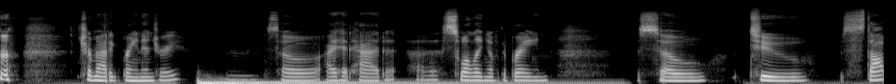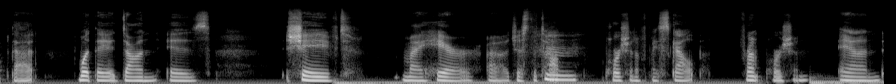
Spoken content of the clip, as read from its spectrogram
traumatic brain injury. So I had had uh, swelling of the brain. So to stop that, what they had done is shaved my hair, uh, just the top Hmm. portion of my scalp, front portion, and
